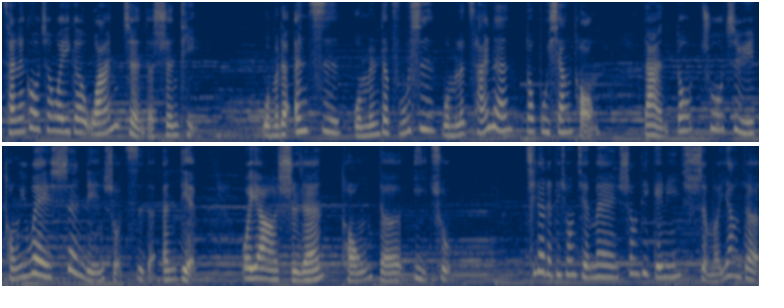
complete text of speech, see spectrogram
才能够成为一个完整的身体。我们的恩赐、我们的服饰、我们的才能都不相同，但都出自于同一位圣灵所赐的恩典，为要使人同得益处。亲爱的弟兄姐妹，上帝给你什么样的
